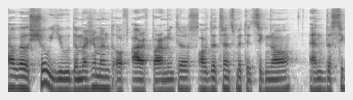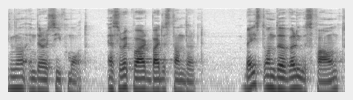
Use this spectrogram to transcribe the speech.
I will show you the measurement of RF parameters of the transmitted signal and the signal in the receive mode, as required by the standard. Based on the values found,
